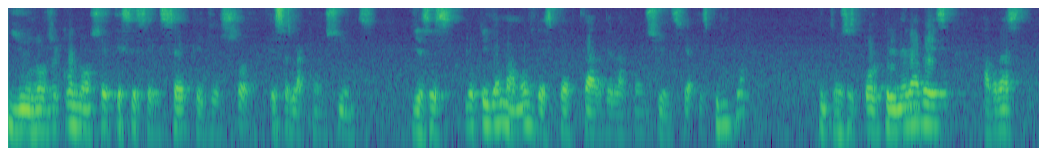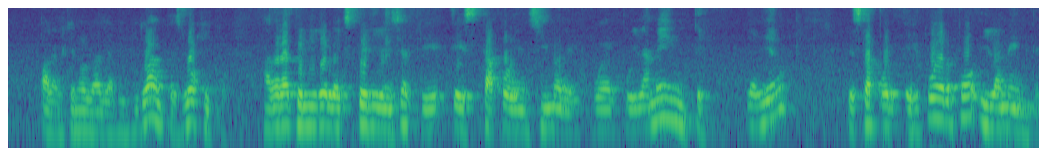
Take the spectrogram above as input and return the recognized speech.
Y uno reconoce que ese es el ser que yo soy, esa es la conciencia. Y eso es lo que llamamos despertar de la conciencia espiritual. Entonces, por primera vez, habrás, para el que no lo haya vivido antes, lógico, habrá tenido la experiencia que está por encima del cuerpo y la mente. ¿Ya vieron? Está por el cuerpo y la mente.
